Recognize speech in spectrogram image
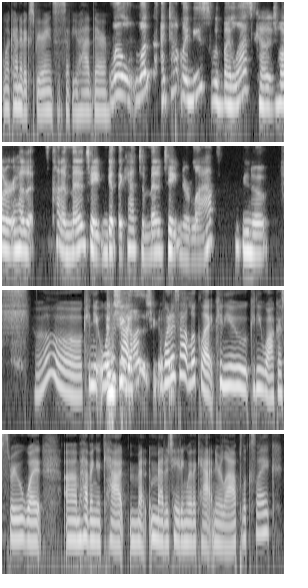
What kind of experiences have you had there? Well, one I taught my niece with my last cat. I taught her how to kind of meditate and get the cat to meditate in your lap. You know, Oh, can you? What does she that? got it. She got What does that look like? Can you can you walk us through what um, having a cat med- meditating with a cat in your lap looks like?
